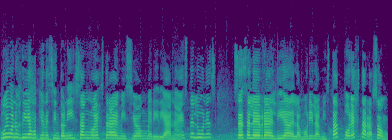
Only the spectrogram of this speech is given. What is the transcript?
Muy buenos días a quienes sintonizan nuestra emisión meridiana. Este lunes se celebra el Día del Amor y la Amistad. Por esta razón,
